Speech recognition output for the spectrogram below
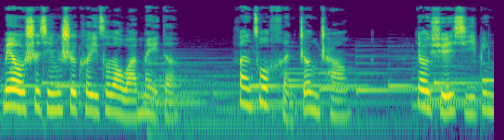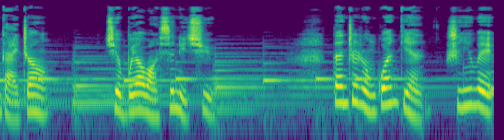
没有事情是可以做到完美的，犯错很正常，要学习并改正，却不要往心里去。但这种观点是因为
